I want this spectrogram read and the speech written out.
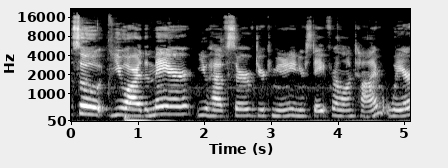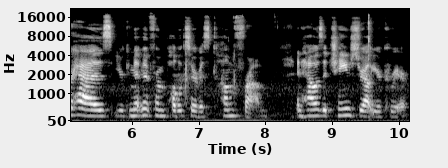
So you are the mayor. You have served your community and your state for a long time. Where has your commitment from public service come from, and how has it changed throughout your career?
